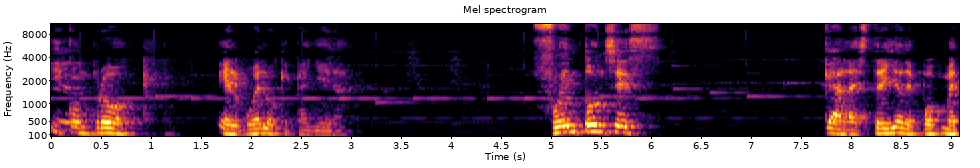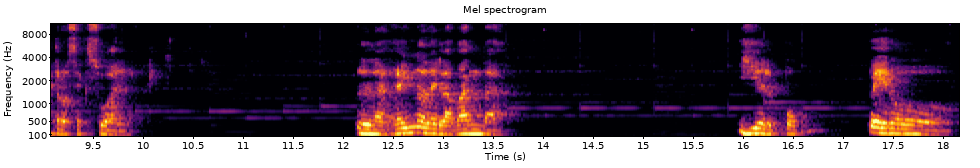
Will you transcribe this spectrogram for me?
Y compró el vuelo que cayera. Fue entonces la estrella de pop metrosexual, la reina de la banda y el pop, pero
